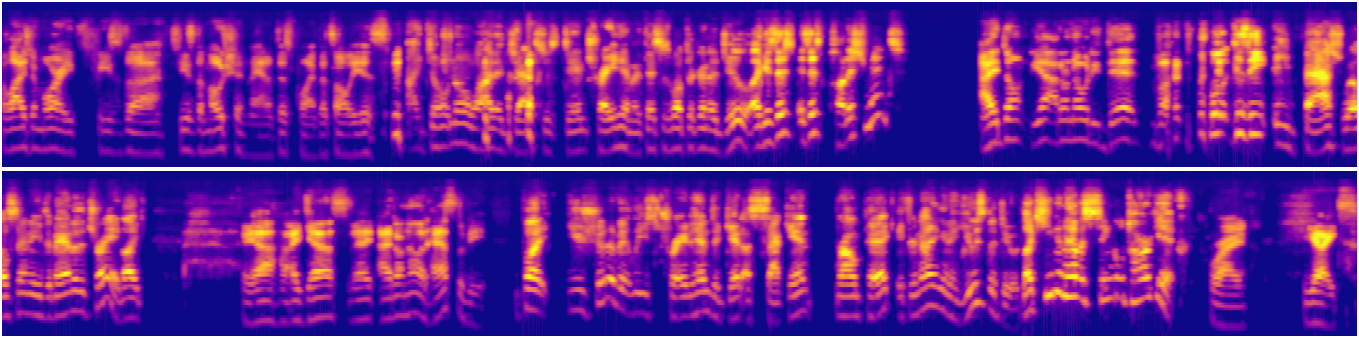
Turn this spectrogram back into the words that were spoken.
Elijah Moore. he's the he's the motion man at this point. That's all he is. I don't know why the Jets just didn't trade him. If this is what they're gonna do, like, is this is this punishment? I don't. Yeah, I don't know what he did, but well, because he he bashed Wilson, he demanded the trade. Like, yeah, I guess I, I don't know. It has to be. But you should have at least traded him to get a second round pick if you're not even going to use the dude. Like, he didn't have a single target. Right. Yikes.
